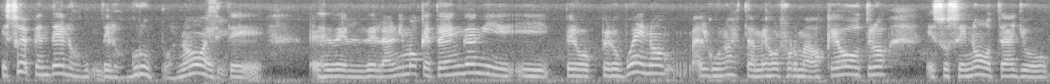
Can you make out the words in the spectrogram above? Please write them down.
eso depende de los, de los grupos, ¿no? Este, del, del, ánimo que tengan, y, pero, pero bueno, algunos están mejor formados que otros, eso se nota, yo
